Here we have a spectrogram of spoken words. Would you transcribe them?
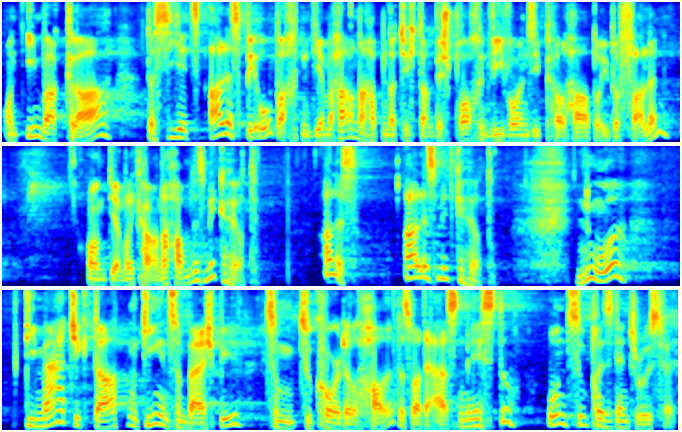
Und ihm war klar, dass sie jetzt alles beobachten. Die Amerikaner haben natürlich dann besprochen, wie wollen sie Pearl Harbor überfallen. Und die Amerikaner haben das mitgehört. Alles, alles mitgehört. Nur die Magic-Daten gingen zum Beispiel zum, zu Cordell Hull, das war der Außenminister, und zu Präsident Roosevelt.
